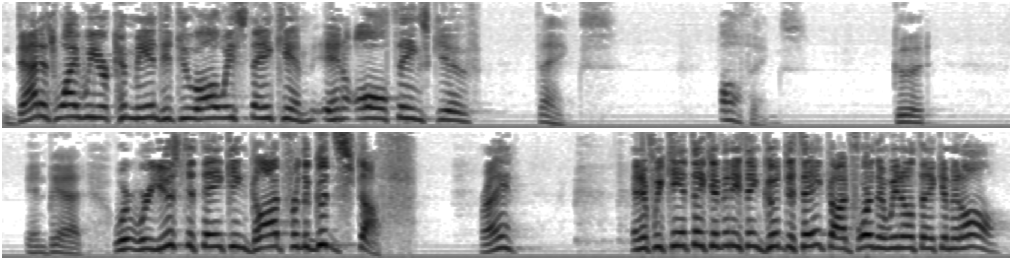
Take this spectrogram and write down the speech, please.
That is why we are commanded to always thank Him. In all things give thanks. All things. Good and bad. We're, we're used to thanking God for the good stuff. Right? And if we can't think of anything good to thank God for, then we don't thank Him at all.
